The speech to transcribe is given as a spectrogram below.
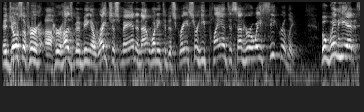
And Joseph, her, uh, her husband, being a righteous man and not wanting to disgrace her, he planned to send her away secretly. But when he had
